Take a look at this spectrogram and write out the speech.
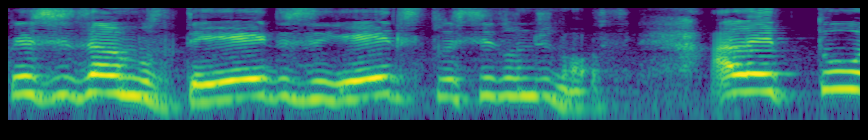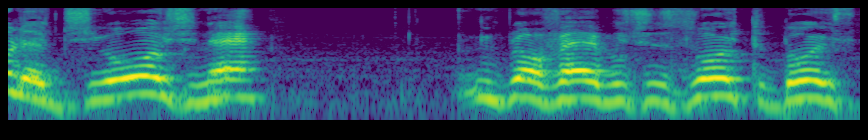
Precisamos deles e eles precisam de nós. A leitura de hoje, né, em Provérbios 18, 2,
